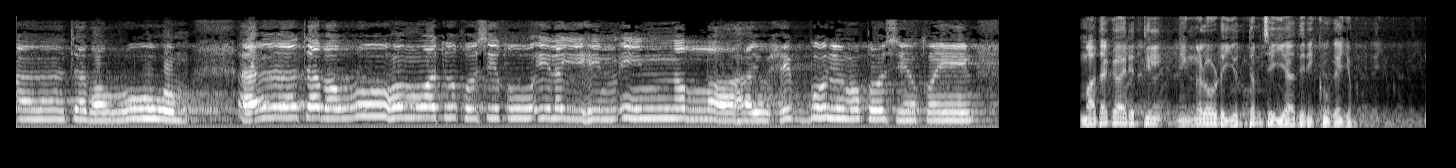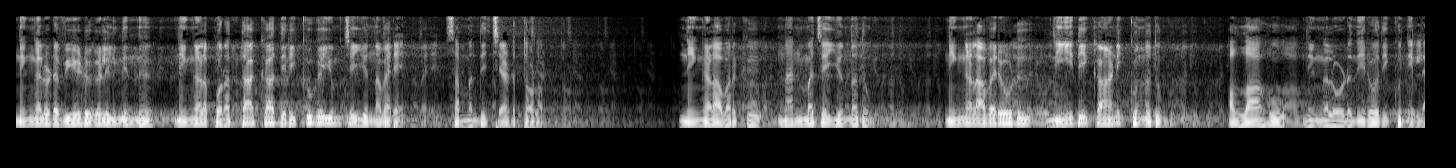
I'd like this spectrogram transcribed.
أن تبروهم أن تبروهم وتقسطوا إليهم إن الله يحب المقسطين മതകാര്യത്തിൽ നിങ്ങളോട് യുദ്ധം ചെയ്യാതിരിക്കുകയും നിങ്ങളുടെ വീടുകളിൽ നിന്ന് നിങ്ങളെ പുറത്താക്കാതിരിക്കുകയും ചെയ്യുന്നവരെ സംബന്ധിച്ചിടത്തോളം. നിങ്ങൾ അവർക്ക് നന്മ ചെയ്യുന്നതും നിങ്ങൾ അവരോട് നീതി കാണിക്കുന്നതും അള്ളാഹു നിങ്ങളോട് നിരോധിക്കുന്നില്ല.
